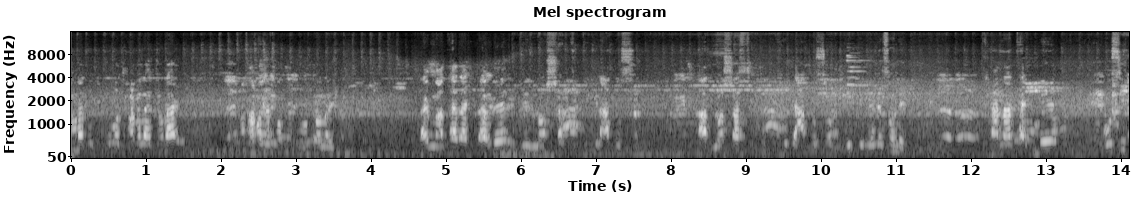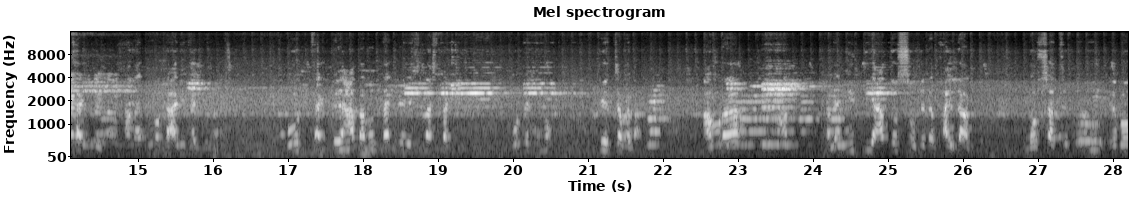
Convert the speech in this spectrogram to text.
আমরা যদি কোনো ঝামেলায় জড়াই, আমাদের পক্ষে কোনো তাই মাথায় রাখতে হবে যে সিদ্দিকির আদর্শ। আর যদি আদর্শ মেনে চলে থানা থাকবে, ওসি থাকবে, থানায় কোনো ডায়েরি থাকবে না। কোর্ট থাকবে, আদালত থাকবে এজলাস থাকবে। কোর্টে কোনো কেস যাবে না। আমরা মানে নীতি আদর্শ যেটা ভাইজান নকশাদ সিদ্দিকি এবং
